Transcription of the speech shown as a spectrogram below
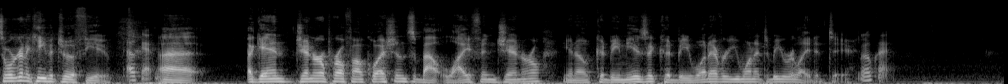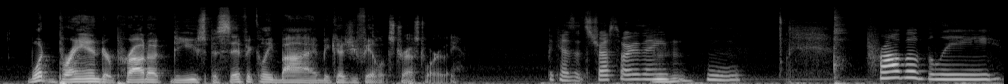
so we're going to keep it to a few Okay. uh again general profile questions about life in general you know could be music could be whatever you want it to be related to Okay. what brand or product do you specifically buy because you feel it's trustworthy? Because it's trustworthy. Mm-hmm. Hmm. Probably.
